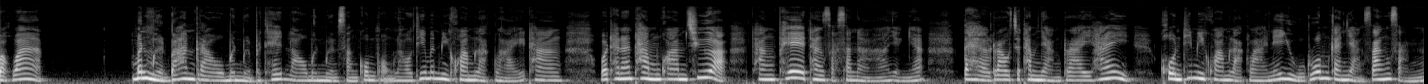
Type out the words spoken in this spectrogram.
บอกว่า มันเหมือนบ้านเรา มันเหมือนประเทศเรา มันเหมือนสังคมของเราที่มันมีความหลากหลายทาง วัฒนธรรม ความเชื่อ ทางเพศ ทางศาสนาอย่างเงี้ย แต่เราจะทำอย่างไรให้คนที่มีความหลากหลายนี่อยู่ร่วมกันอย่างสร้างสรรค์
